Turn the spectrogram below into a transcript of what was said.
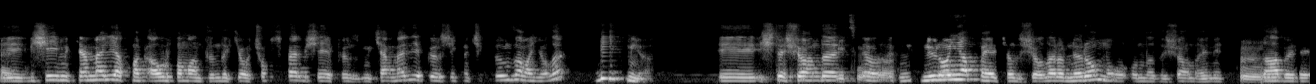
e, evet. e, bir şeyi mükemmel yapmak Avrupa mantığındaki o çok süper bir şey yapıyoruz, mükemmel yapıyoruz şeklinde çıktığın zaman yola bitmiyor. E, işte şu anda Bitmiyor, o, nöron yapmaya çalışıyorlar. O nöron mu onun adı şu anda hani hmm. daha böyle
